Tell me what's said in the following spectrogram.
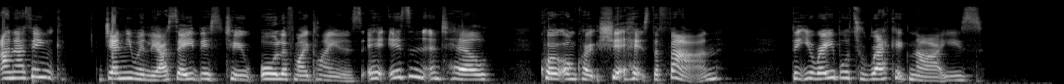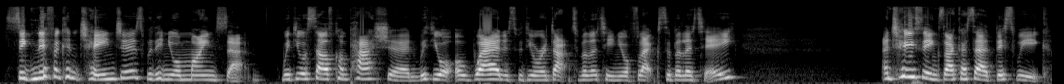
And I think genuinely, I say this to all of my clients it isn't until quote unquote shit hits the fan that you're able to recognize significant changes within your mindset, with your self compassion, with your awareness, with your adaptability and your flexibility. And two things, like I said this week,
